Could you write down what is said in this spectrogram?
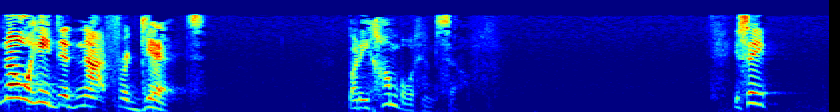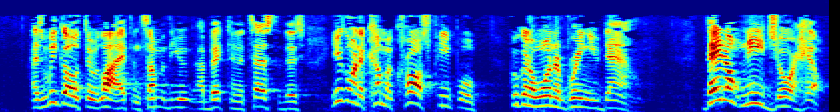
No, he did not forget. But he humbled himself. You see, as we go through life, and some of you, I bet, can attest to this, you're going to come across people who are going to want to bring you down. They don't need your help.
